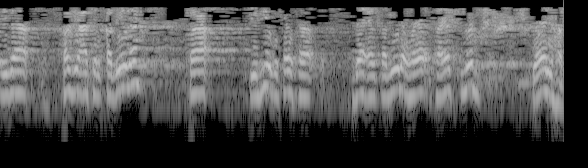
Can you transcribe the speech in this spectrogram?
إذا فزعت القبيلة فيجيب صوت داعي القبيلة فيسلب وينهب.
